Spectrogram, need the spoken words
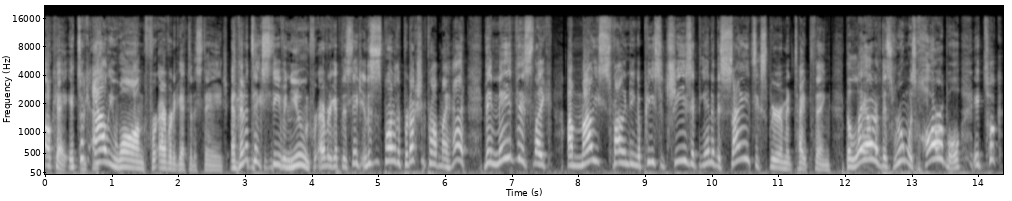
Okay, it took Ali Wong forever to get to the stage, and then it takes Stephen Yeun forever to get to the stage. And this is part of the production problem I had. They made this like a mouse finding a piece of cheese at the end of the science experiment type thing. The layout of this room was horrible. It took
